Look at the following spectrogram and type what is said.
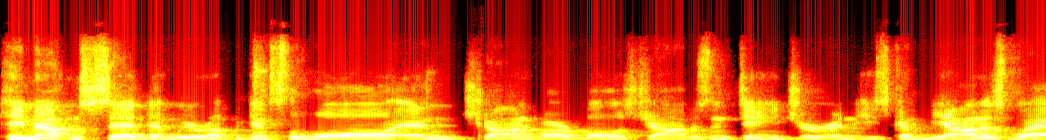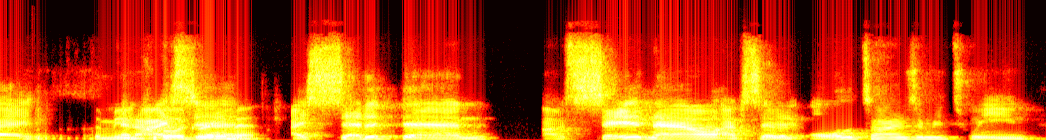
came out and said that we were up against the wall and John Harbaugh's job is in danger and he's going to be on his way. The And I mutual said. I said it then. I say it now. I've said it all the times in between.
